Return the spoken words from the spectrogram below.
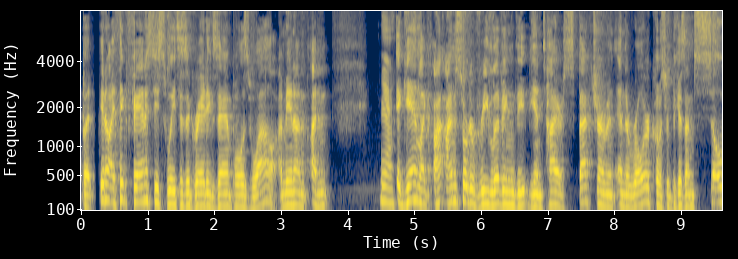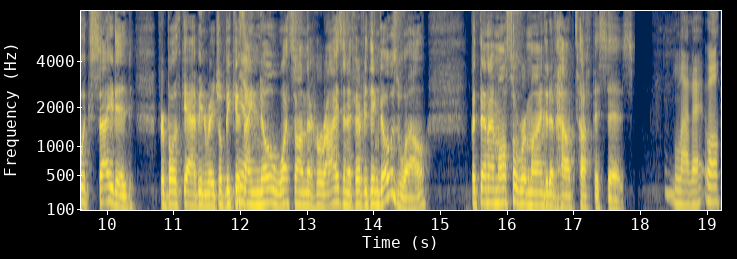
But you know, I think Fantasy Suites is a great example as well. I mean, I'm, I'm yeah. Again, like I, am sort of reliving the, the entire spectrum and, and, the roller coaster because I'm so excited for both Gabby and Rachel because yeah. I know what's on the horizon if everything goes well. But then I'm also reminded of how tough this is. Love it. Well,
